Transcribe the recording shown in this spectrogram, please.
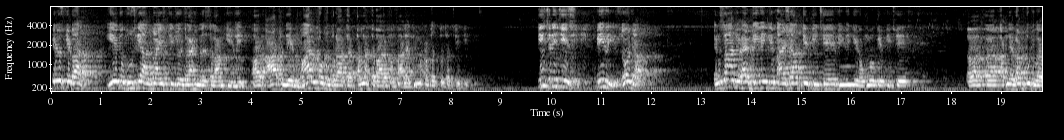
फिर उसके बाद ये तो दूसरी आजमाइश थी जो इब्राहिम सलाम की हुई और आपने माल को ठुकरा कर अल्लाह तबारक की मोहब्बत को तरजीह दी। तीसरी चीज़ बीवी जोजा। इंसान जो है बीवी के ख्वाहिशात के पीछे बीवी के हुक्मों के पीछे आ, आ, अपने रब को जो है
